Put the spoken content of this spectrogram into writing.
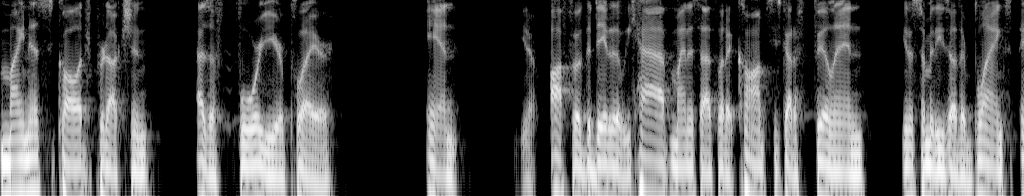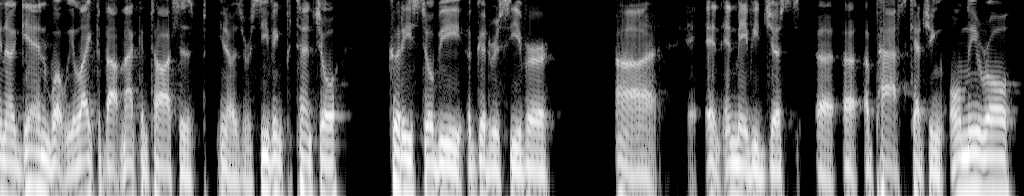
minus college production as a four-year player, and you know, off of the data that we have, minus athletic comps, he's got to fill in, you know, some of these other blanks. And again, what we liked about McIntosh is, you know, his receiving potential. Could he still be a good receiver, uh, and and maybe just a, a pass catching only role,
